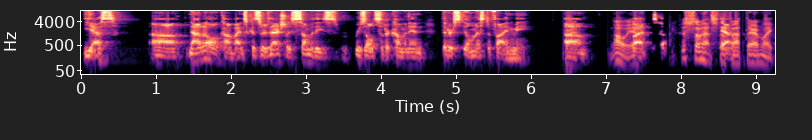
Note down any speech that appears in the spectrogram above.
yes. Uh, not at all combines, because there's actually some of these results that are coming in that are still mystifying me. Um, oh yeah, but, uh, there's some of that stuff yeah. out there. I'm like,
